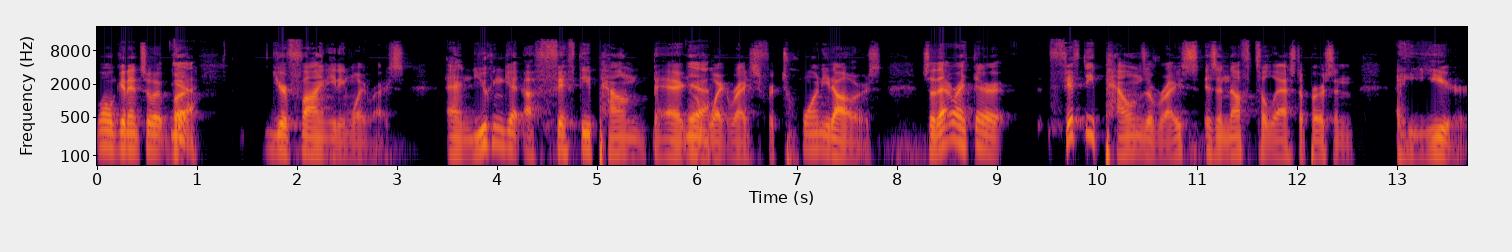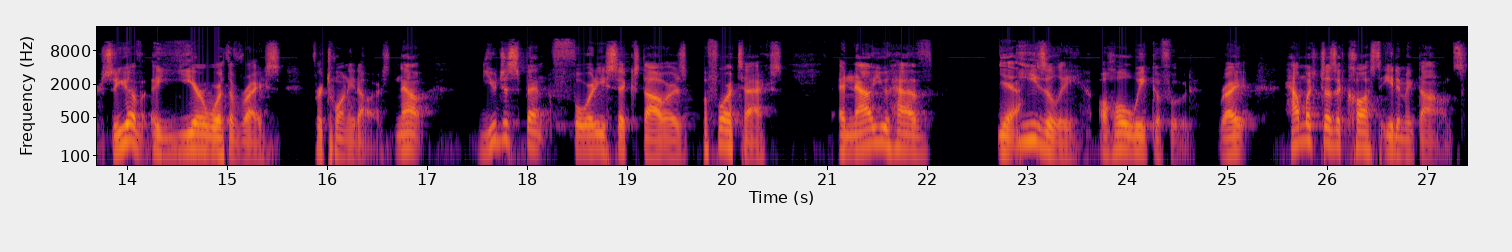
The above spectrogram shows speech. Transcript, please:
won't get into it. But Yeah. you're fine eating white rice. And you can get a 50 pound bag Yeah. of white rice for $20. So that right there, 50 pounds of rice is enough to last a person a year. So you have a year worth of rice for $20. Now, you just spent $46 before tax. And now you have Yeah. easily a whole week of food, right? How much does it cost to eat at McDonald's?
